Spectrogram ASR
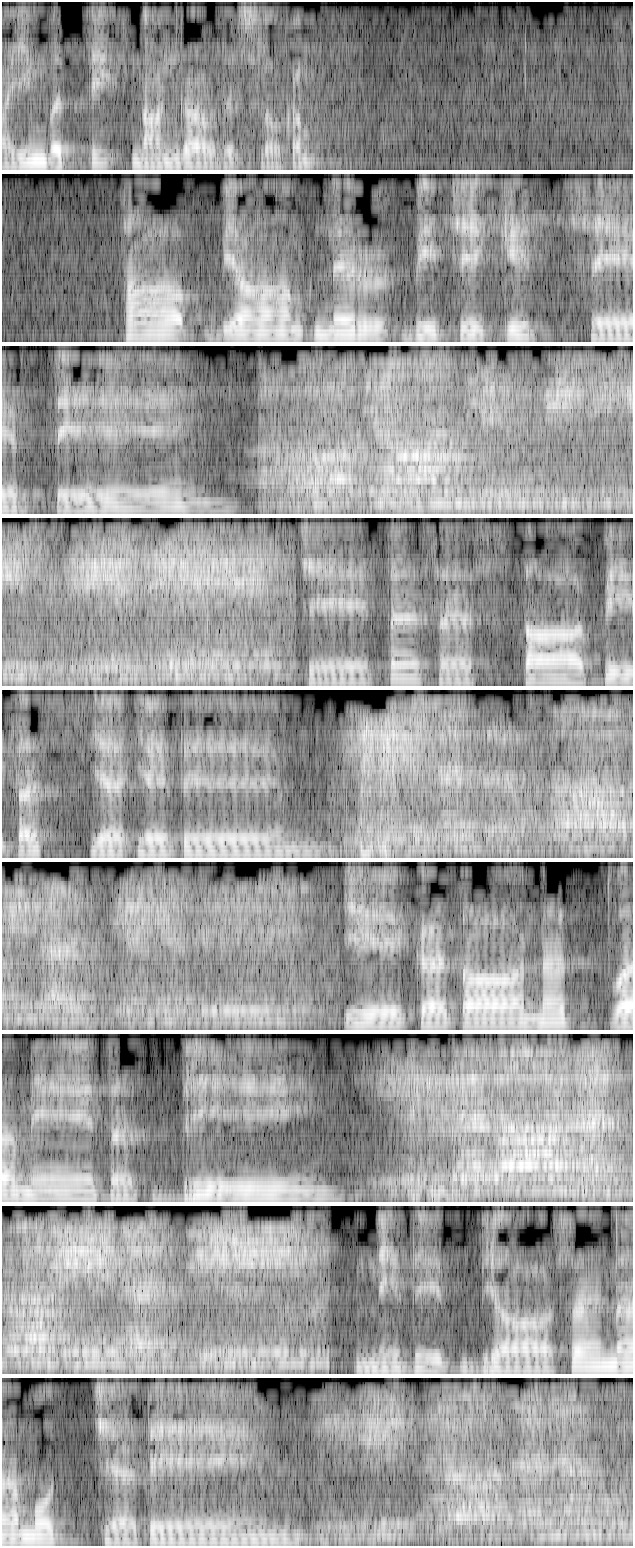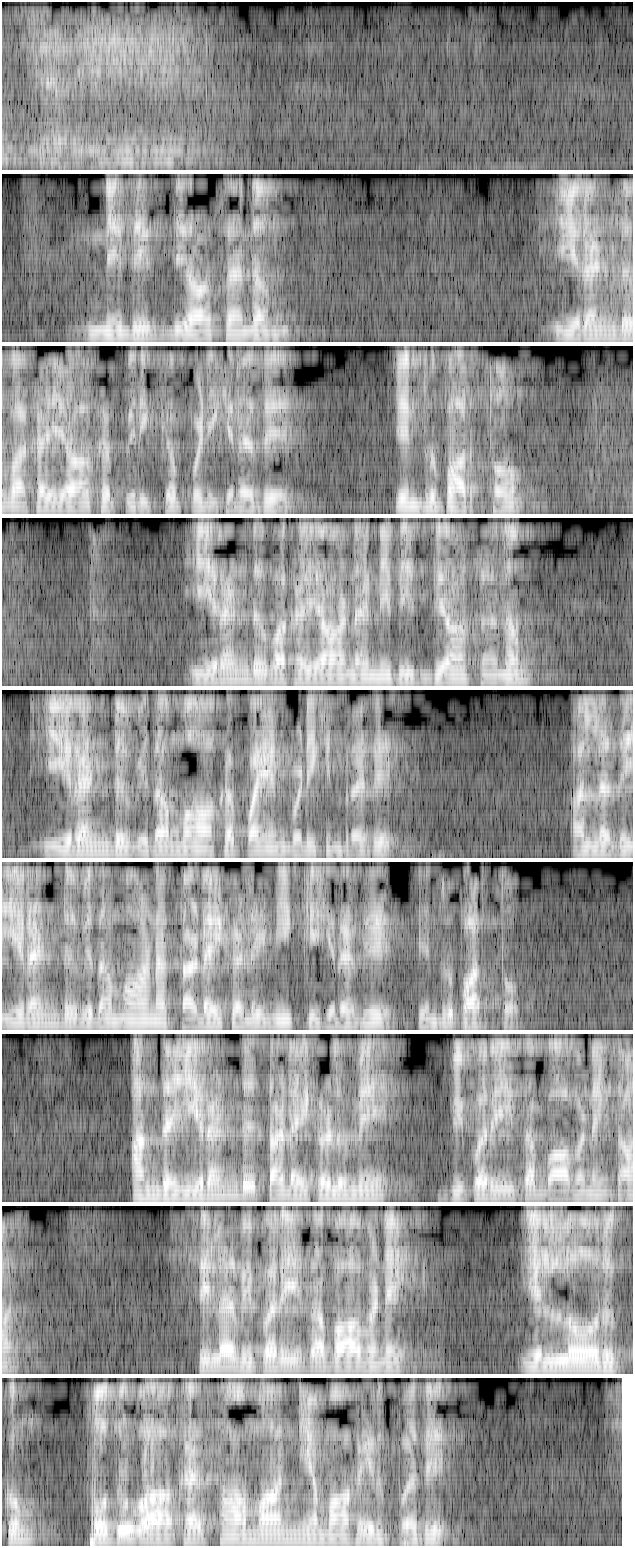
ऐम्बति नान्गावद् श्लोकम् ताभ्यां निर्विचिकित्सेर्ते चेतसस्तापितस्य यत् एकतानत्वमेतद्धि निदिध्यासनमुच्यते நிதித்தியாசனம் இரண்டு வகையாக பிரிக்கப்படுகிறது என்று பார்த்தோம் இரண்டு வகையான நிதித்தியாசனம் இரண்டு விதமாக பயன்படுகின்றது அல்லது இரண்டு விதமான தடைகளை நீக்குகிறது என்று பார்த்தோம். அந்த இரண்டு தடைகளுமே விபரீத பாவனைதான். சில விபரீத பாவனை எல்லோருக்கும் பொதுவாக சாமான்யமாக இருப்பது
